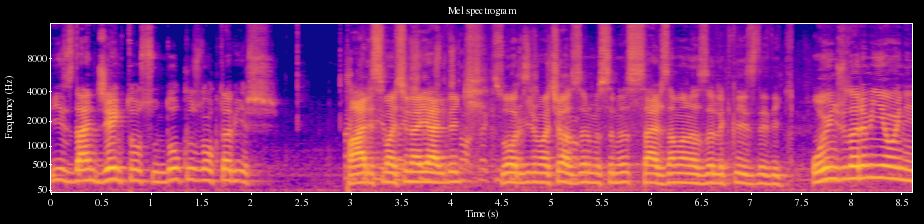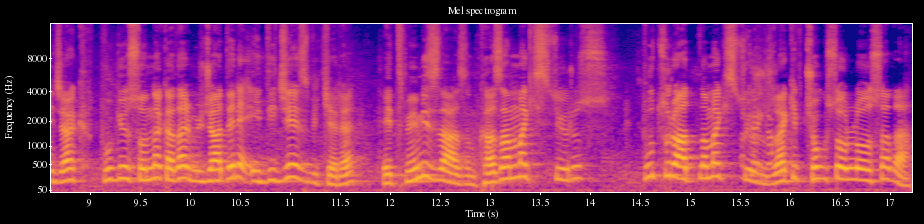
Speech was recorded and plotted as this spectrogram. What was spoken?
bizden Cenk Tosun 9.1. Paris maçına geldik. Zor bir maça hazır mısınız? Her zaman hazırlıklı izledik. Oyuncularım iyi oynayacak. Bugün sonuna kadar mücadele edeceğiz bir kere. Etmemiz lazım. Kazanmak istiyoruz. Bu turu atlamak istiyoruz. Rakip çok zorlu olsa da.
